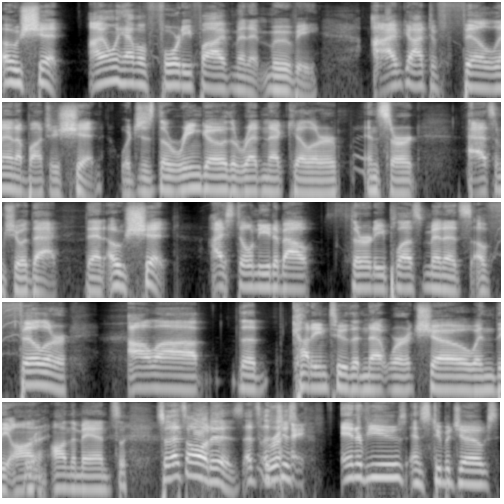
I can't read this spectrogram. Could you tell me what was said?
oh shit, I only have a 45 minute movie. I've got to fill in a bunch of shit, which is the Ringo, the redneck killer insert, add some shit with that. Then, oh shit, I still need about 30 plus minutes of filler a la the cutting to the network show and the on Right. on the man. So, so that's all it is. That's it's just interviews and stupid jokes,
